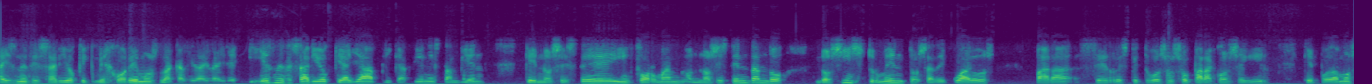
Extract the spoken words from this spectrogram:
es necesario que mejoremos la calidad del aire y es necesario que haya aplicaciones también que nos esté informando, nos estén dando los instrumentos adecuados para ser respetuosos o para conseguir que podamos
